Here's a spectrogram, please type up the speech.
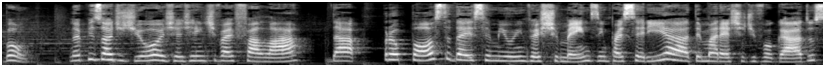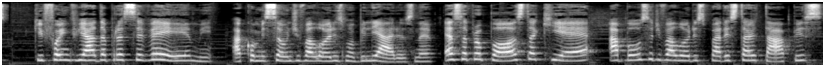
Bom, no episódio de hoje a gente vai falar da proposta da SMU Investimentos, em parceria a Demareste Advogados, que foi enviada para a CVM, a Comissão de Valores Mobiliários, né? Essa proposta que é a Bolsa de Valores para Startups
